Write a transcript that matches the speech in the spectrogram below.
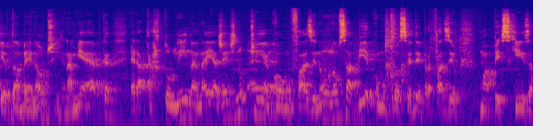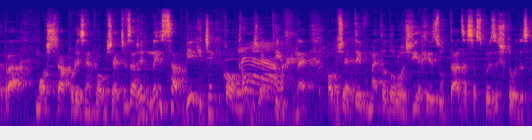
Eu também não tinha. Na minha época era cartolina, né? E a gente não tinha é. como fazer, não, não sabia como proceder para fazer uma pesquisa para mostrar, por exemplo, objetivos. A gente nem sabia que tinha que colocar não. objetivo, né? Objetivo, metodologia, resultados, essas coisas todas.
